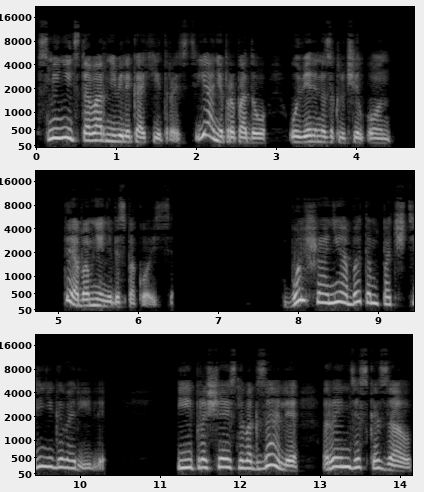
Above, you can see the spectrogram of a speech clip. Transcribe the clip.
Сменить товар — невелика хитрость. Я не пропаду, — уверенно заключил он. Ты обо мне не беспокойся. Больше они об этом почти не говорили. И, прощаясь на вокзале, Рэнди сказал,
